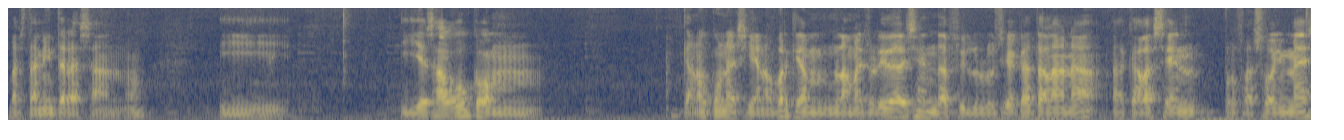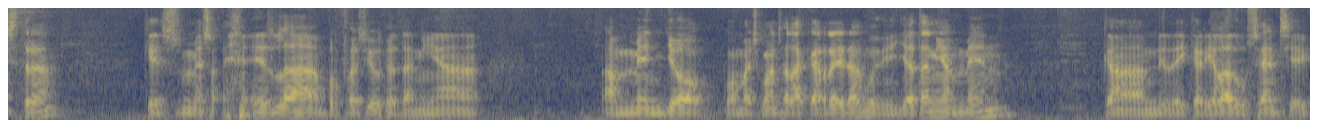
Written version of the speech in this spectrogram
bastant interessant, no? I, i és algo com que no coneixia, no? perquè la majoria de gent de filologia catalana acaba sent professor i mestre, que és, més, és la professió que tenia en ment jo quan vaig començar la carrera, vull dir, ja tenia en ment que em dedicaria a la docència i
